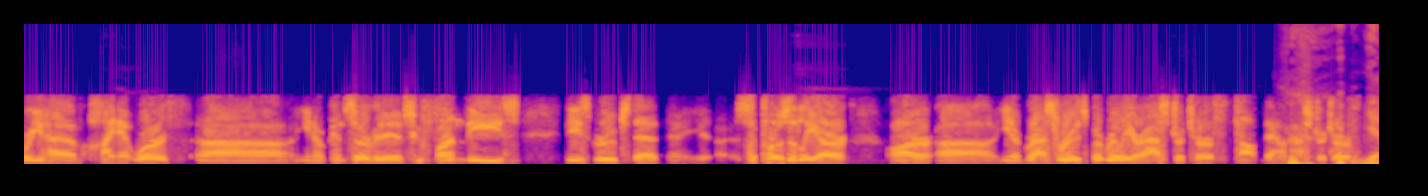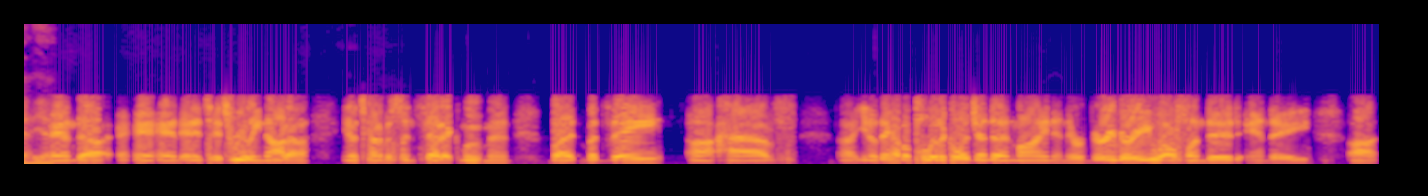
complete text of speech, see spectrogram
where you have high net worth, uh, you know, conservatives who fund these these groups that uh, supposedly are are uh, you know grassroots, but really are astroturf, top down astroturf. yeah, yeah. And uh, and and it's it's really not a you know it's kind of a synthetic movement, but but they uh, have uh, you know they have a political agenda in mind and they're very very well funded and they uh,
